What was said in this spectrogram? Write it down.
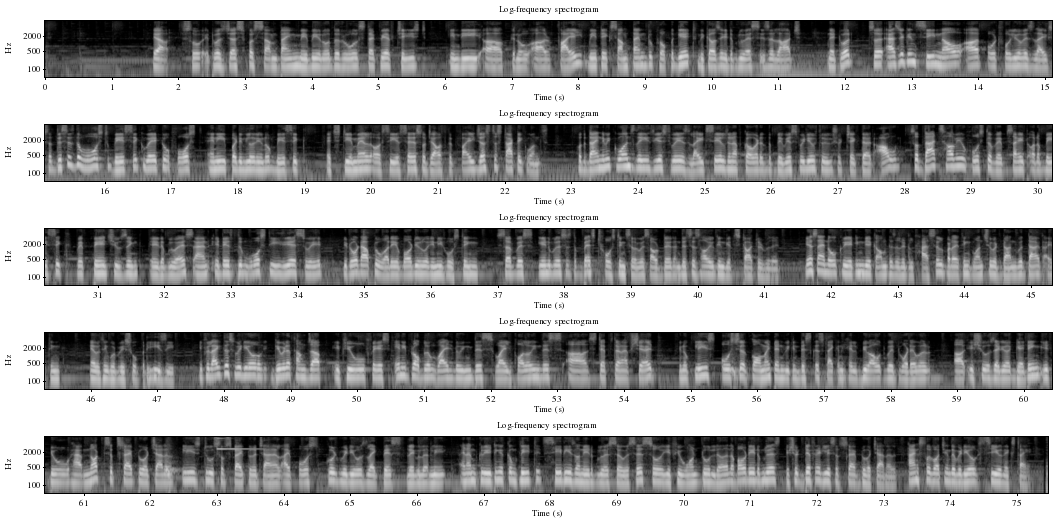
Yeah, so it was just for some time, maybe, you know, the rules that we have changed in the uh, you know our file may take some time to propagate because AWS is a large network. So as you can see now our portfolio is live. So this is the most basic way to host any particular you know basic HTML or CSS or JavaScript file, just the static ones. For the dynamic ones, the easiest way is Lightsails and I've covered in the previous video, so you should check that out. So that's how you host a website or a basic web page using AWS and it is the most easiest way you don't have to worry about you know any hosting service. Aws is the best hosting service out there and this is how you can get started with it. Yes i know creating the account is a little hassle but i think once you are done with that i think everything would be super easy. If you like this video give it a thumbs up. If you face any problem while doing this while following this uh, steps that i've shared you know, please post your comment and we can discuss. I can help you out with whatever uh, issues that you are getting. If you have not subscribed to our channel, please do subscribe to the channel. I post good videos like this regularly, and I'm creating a complete series on AWS services. So if you want to learn about AWS, you should definitely subscribe to our channel. Thanks for watching the video. See you next time.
